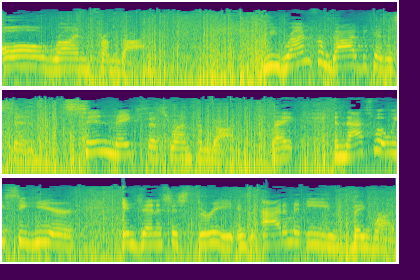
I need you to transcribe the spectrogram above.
all run from God. We run from God because of sin. Sin makes us run from God, right? And that's what we see here in Genesis 3 is Adam and Eve, they run.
